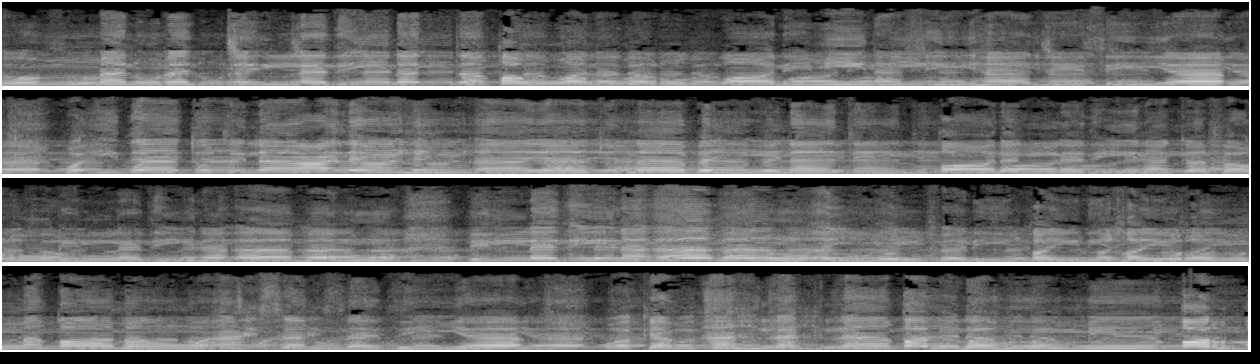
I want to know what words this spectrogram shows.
ثم ننجي الذين اتقوا ونذر الظالمين فيها جيثيا. وإذا تتلى عليهم آياتنا بينات قال الذين كفروا للذين آمنوا, للذين آمنوا أي الفريقين خير مقاما وأحسن نديا. وكم أهلكنا قبلهم من قرن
